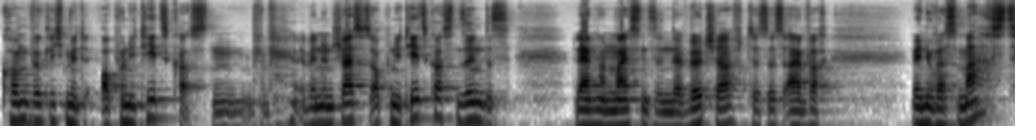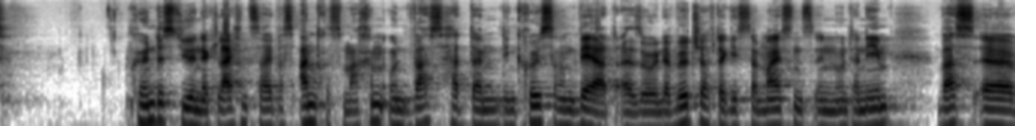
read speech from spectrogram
kommt wirklich mit Opportunitätskosten. Wenn du nicht weißt, was Opportunitätskosten sind, das lernt man meistens in der Wirtschaft. Das ist einfach, wenn du was machst, könntest du in der gleichen Zeit was anderes machen und was hat dann den größeren Wert? Also in der Wirtschaft, da gehst du dann meistens in ein Unternehmen, was, äh,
